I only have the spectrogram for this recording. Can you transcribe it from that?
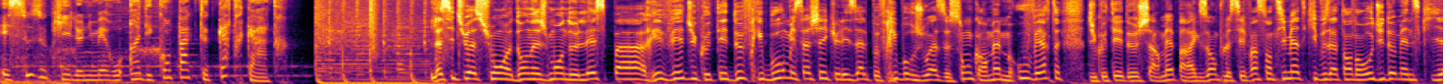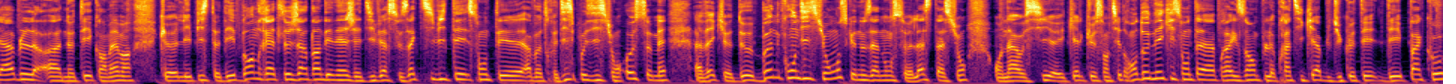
et Suzuki, le numéro 1 des compacts 4x4. La situation d'enneigement ne laisse pas rêver du côté de Fribourg, mais sachez que les Alpes fribourgeoises sont quand même ouvertes. Du côté de Charmey, par exemple, c'est 20 cm qui vous attendent en haut du domaine skiable. À noter quand même hein, que les pistes des banderettes, le jardin des neiges et diverses activités sont à votre disposition au sommet avec de bonnes conditions, ce que nous annonce la station. On a aussi quelques sentiers de randonnée qui sont par exemple praticables du côté des Pacos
